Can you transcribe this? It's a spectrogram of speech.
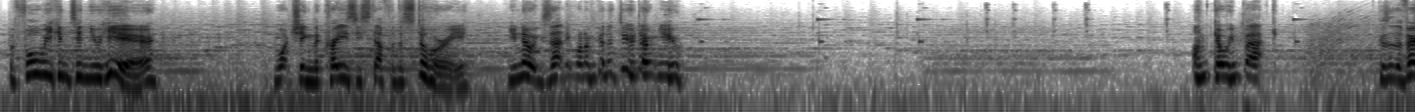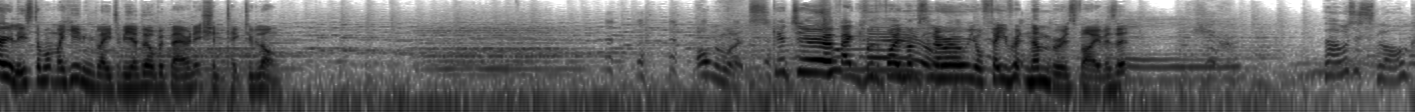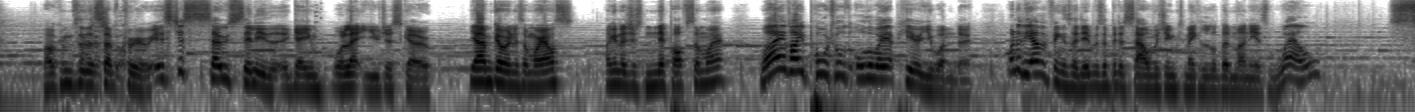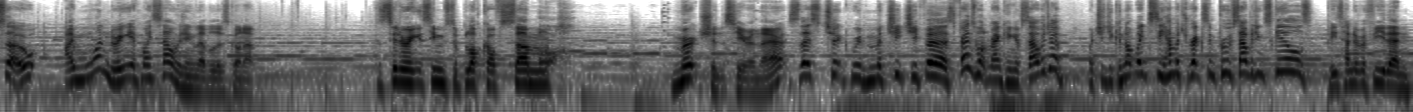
before we continue here, watching the crazy stuff of the story, you know exactly what I'm going to do, don't you? I'm going back. Because at the very least, I want my healing blade to be a little bit better and it shouldn't take too long. Onwards. Skidger, thank you for the five months in a row. Your favourite number is five, is it? That was a slog. Welcome to the Let us sub go. crew. It's just so silly that the game will let you just go, yeah, I'm going somewhere else. I'm going to just nip off somewhere. Why have I portaled all the way up here, you wonder? One of the other things I did was a bit of salvaging to make a little bit of money as well. So, I'm wondering if my salvaging level has gone up. Considering it seems to block off some merchants here and there. So let's check with Machichi first. Friends want ranking of salvager. Machichi cannot wait to see how much Rex improves salvaging skills. Please hand over fee then.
